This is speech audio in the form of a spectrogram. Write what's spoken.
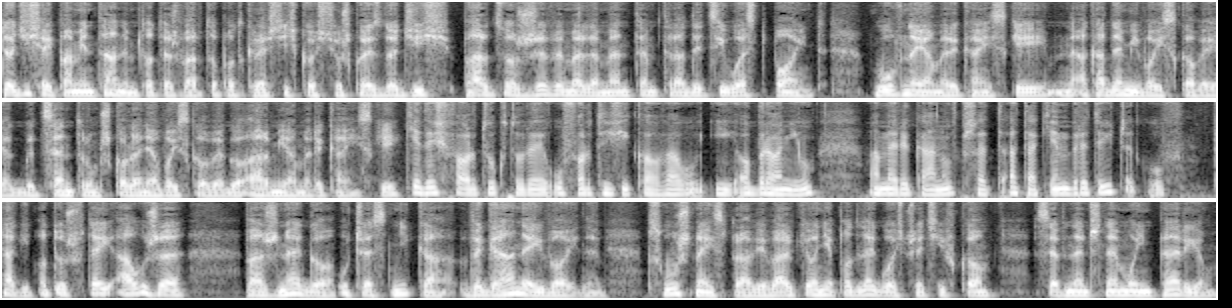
Do dzisiaj pamiętanym, to też warto podkreślić, Kościuszko jest do dziś bardzo żywym elementem tradycji West Point, głównej amerykańskiej Akademii Wojskowej, jakby centrum szkolenia wojskowego Armii Amerykańskiej. Kiedyś fortu, który ufortyfikował i obronił Amerykanów przed atakiem Brytyjczyków. Tak, i otóż w tej aurze ważnego uczestnika wygranej wojny, w słusznej sprawie walki o niepodległość przeciwko zewnętrznemu imperium.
